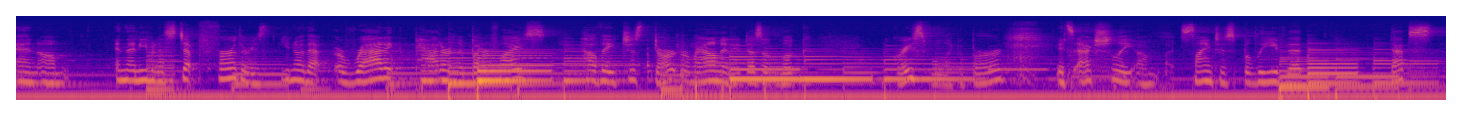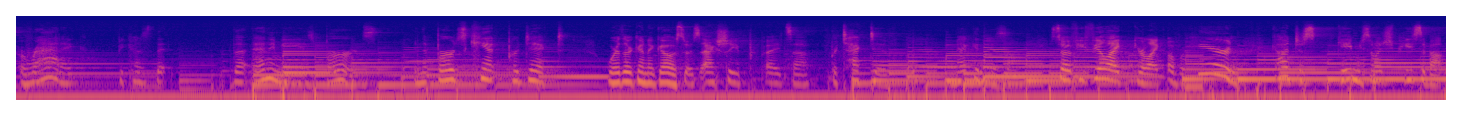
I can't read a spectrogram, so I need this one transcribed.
And um, and then even a step further is you know that erratic pattern of butterflies, how they just dart around and it doesn't look graceful like a bird. It's actually um, scientists believe that that's erratic because the the enemy is birds, and the birds can't predict where they're going to go. So it's actually it's a protective mechanism. So if you feel like you're like over here, and God just gave me so much peace about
